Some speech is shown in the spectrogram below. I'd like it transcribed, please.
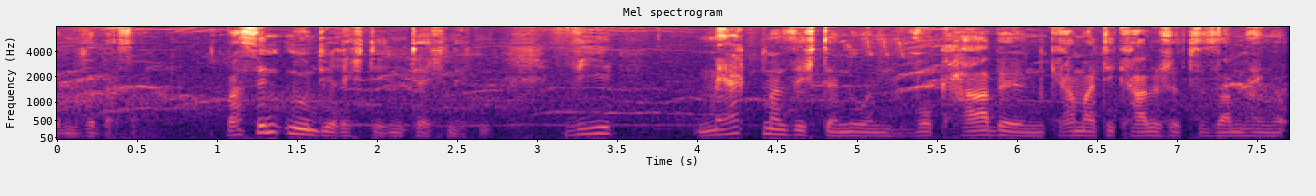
umso besser. Was sind nun die richtigen Techniken? Wie merkt man sich denn nun Vokabeln, grammatikalische Zusammenhänge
